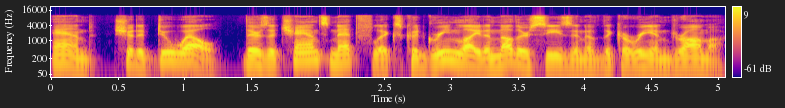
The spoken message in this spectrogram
and, should it do well, there's a chance Netflix could greenlight another season of the Korean drama.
